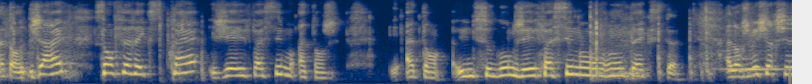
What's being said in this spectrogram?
Attends, j'arrête sans faire exprès. J'ai effacé mon. Attends, attends, une seconde. J'ai effacé mon, texte. Alors je vais chercher.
